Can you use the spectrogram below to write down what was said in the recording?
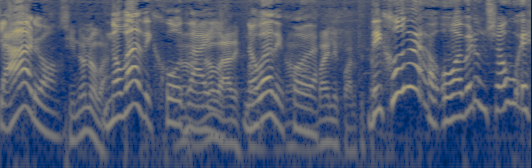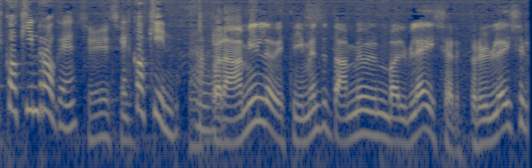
Claro. Si no, no va. No va de joda No, ahí. no va de No joda. va de No, joda. baile cuarteto. ¿De joda o a ver un show es Cosquín Rock, eh? Sí, sí. Es Cosquín. A ver. Para mí la vestimenta también va el blazer, pero el blazer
